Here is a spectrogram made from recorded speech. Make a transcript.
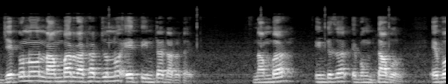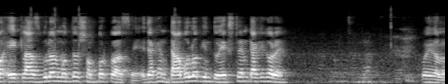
যে কোনো নাম্বার রাখার জন্য এই তিনটা ডাটা টাইপ নাম্বার ইন্টেজার এবং ডাবল এবং এই ক্লাসগুলোর মধ্যে সম্পর্ক আছে। দেখেন ডাবলও কিন্তু এক্সটেন্ড কাকে করে? হয়ে গেল?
